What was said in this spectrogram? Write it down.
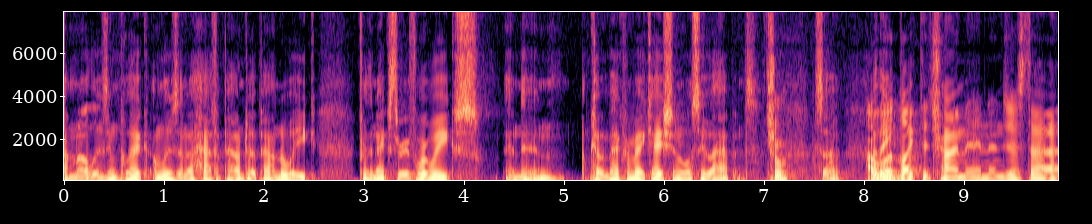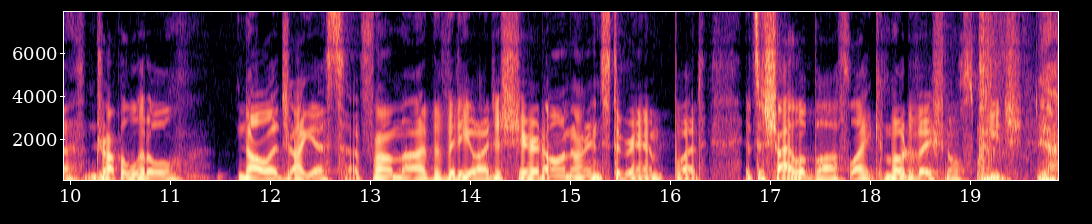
I'm not losing quick. I'm losing a half a pound to a pound a week for the next three or four weeks, and then coming back from vacation. We'll see what happens. Sure. So I, think- would like to chime in and just uh, drop a little knowledge, I guess, from uh, the video I just shared on our Instagram. But it's a Shia LaBeouf like motivational speech. yeah,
